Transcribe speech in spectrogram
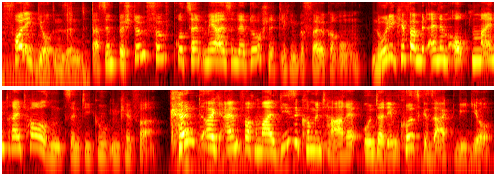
Vollidioten sind. Das sind bestimmt 5% mehr als in der durchschnittlichen Bevölkerung. Nur die Kiffer mit einem Open Mind 3000 sind die guten Kiffer. Könnt euch einfach mal diese Kommentare unter dem kurzgesagt Video.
